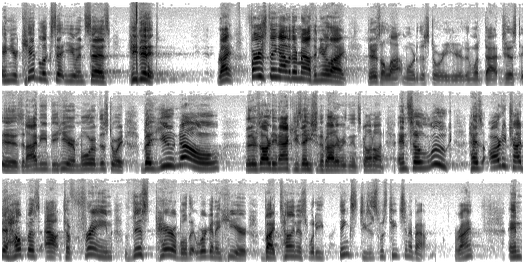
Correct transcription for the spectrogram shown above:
and your kid looks at you and says, He did it. Right? First thing out of their mouth, and you're like, there's a lot more to the story here than what that just is, and I need to hear more of the story. But you know that there's already an accusation about everything that's going on. And so Luke has already tried to help us out to frame this parable that we're going to hear by telling us what he thinks Jesus was teaching about, right? And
